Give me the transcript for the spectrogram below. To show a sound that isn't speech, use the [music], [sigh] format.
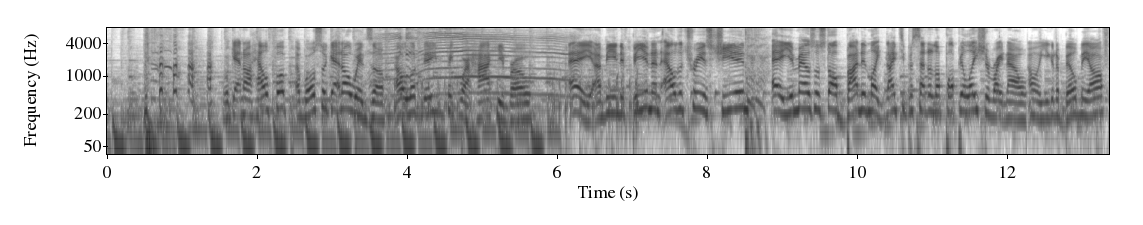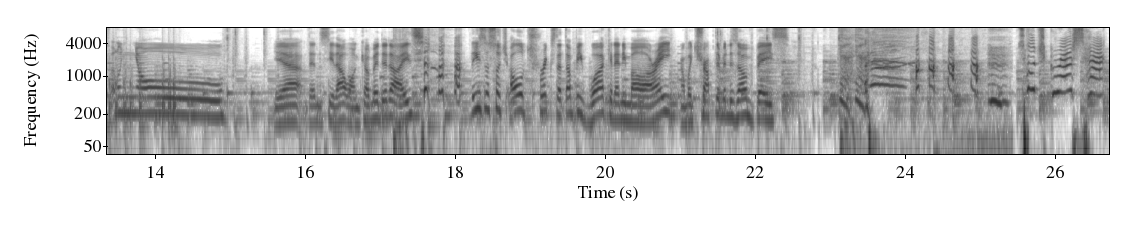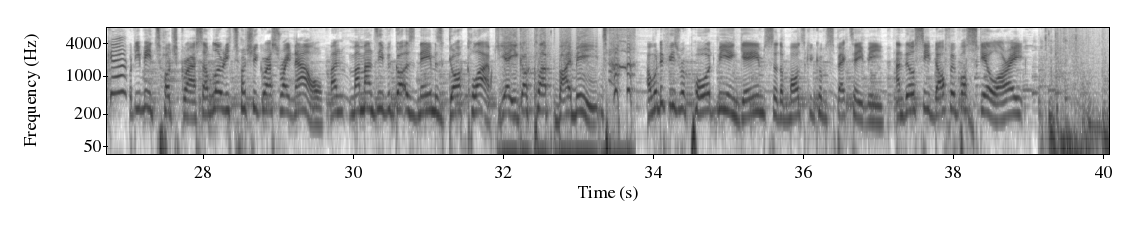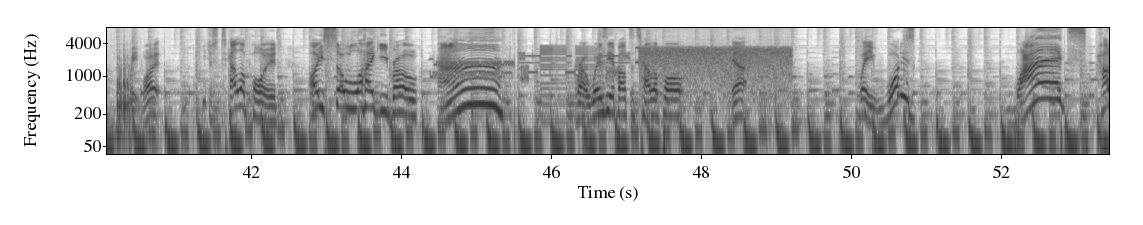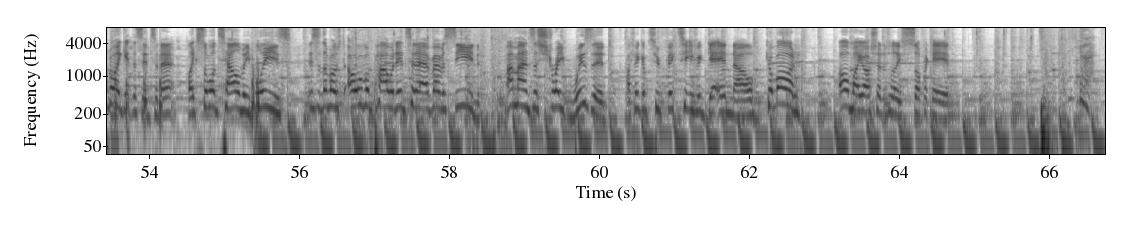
We're getting our health up, and we're also getting our wins up. Oh, look, they even think we're hacky, bro. Hey, I mean, if being an Elder Tree is cheating, hey, you may as well start banning like 90% of the population right now. Oh, you gonna build me off? Oh, no. Yeah, didn't see that one coming, did I? [laughs] These are such old tricks that don't be working anymore, alright? And we trapped him in his own base. [laughs] touch grass, hacker? What do you mean touch grass? I'm literally touching grass right now. Man, my man's even got his name as got clapped. Yeah, you got clapped by me. [laughs] I wonder if he's reported me in games so the mods can come spectate me. And they'll see nothing but skill, alright? Wait, what? He just teleported. Oh, he's so laggy, bro. Ah. Bro, where's he about to teleport? Yeah. Wait, what is... What? How do I get this internet? Like, someone tell me, please. This is the most overpowered internet I've ever seen. My man's a straight wizard. I think I'm too thick to even get in now. Come on. Oh my gosh, I just really suffocated. All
